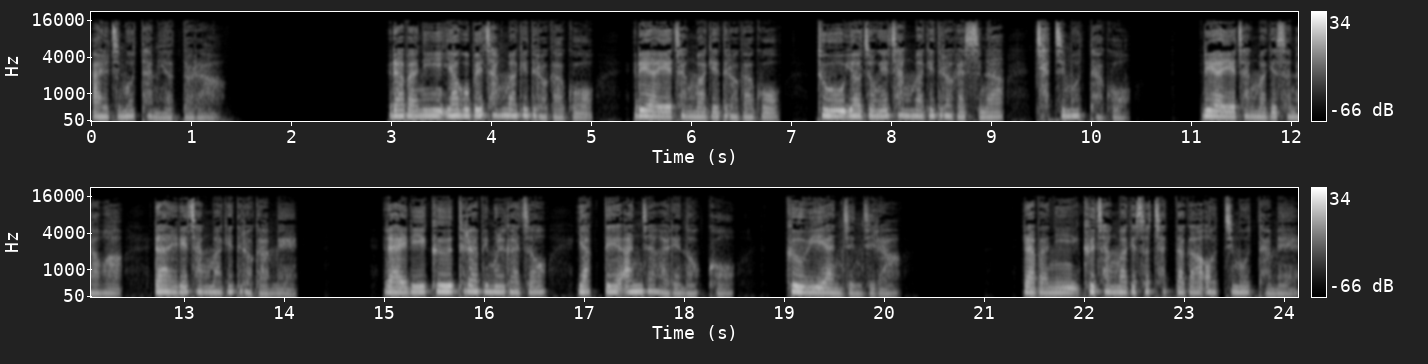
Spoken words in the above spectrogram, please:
알지 못함이었더라. 라반이 야곱의 장막에 들어가고 레아의 장막에 들어가고 두 여종의 장막에 들어갔으나 찾지 못하고 레아의 장막에서 나와 라헬의 장막에 들어가매 라헬이 그 드라빔을 가져 약대 안장 아래 넣고 그 위에 앉은지라 라반이 그 장막에서 찾다가 얻지 못함에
